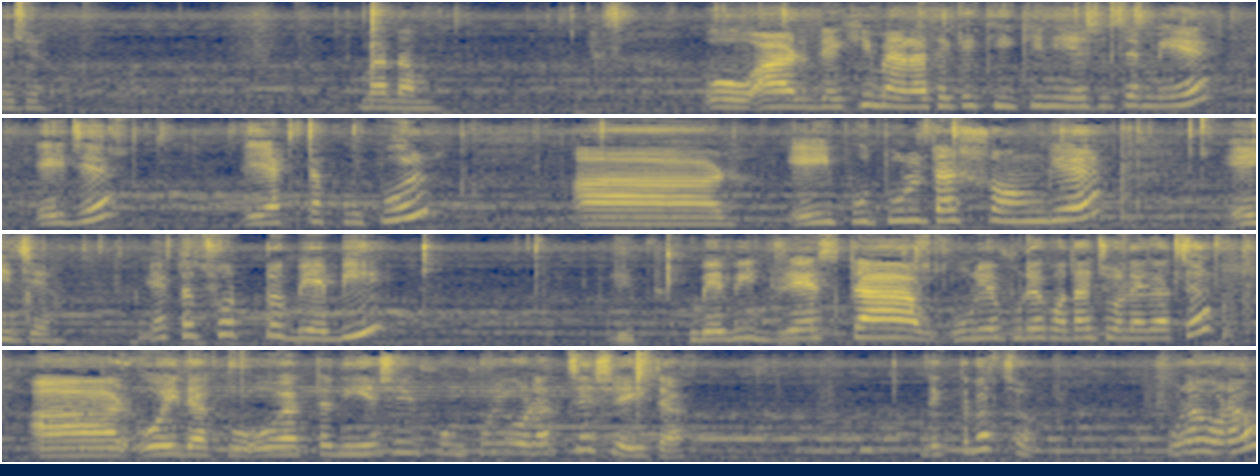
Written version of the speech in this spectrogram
এই যে, বাদাম। ও, আর দেখি মেলা থেকে কি কি নিয়ে এসেছে মেয়ে। এই যে, এই একটা পুতুল, আর এই পুতুলটার সঙ্গে এই যে, একটা ছোট্ট বেবি বেবি ড্রেসটা উড়ে ফুড়ে কোথায় চলে গেছে? আর ওই দেখো ও একটা নিয়ে সেই ফুলফুরি ওড়াচ্ছে সেইটা। দেখতে পাচ্ছ? ওরা ওরাও।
